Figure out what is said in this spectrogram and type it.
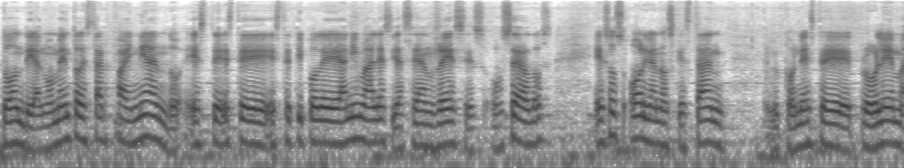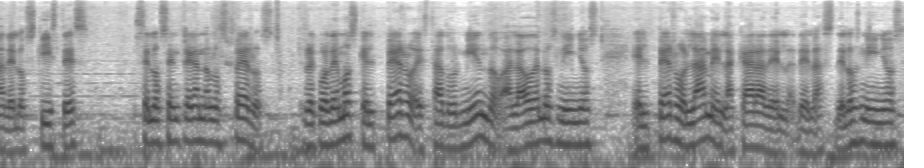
donde al momento de estar faineando este, este, este tipo de animales, ya sean reses o cerdos, esos órganos que están eh, con este problema de los quistes se los entregan a los perros. Recordemos que el perro está durmiendo al lado de los niños, el perro lame la cara de, las, de los niños,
